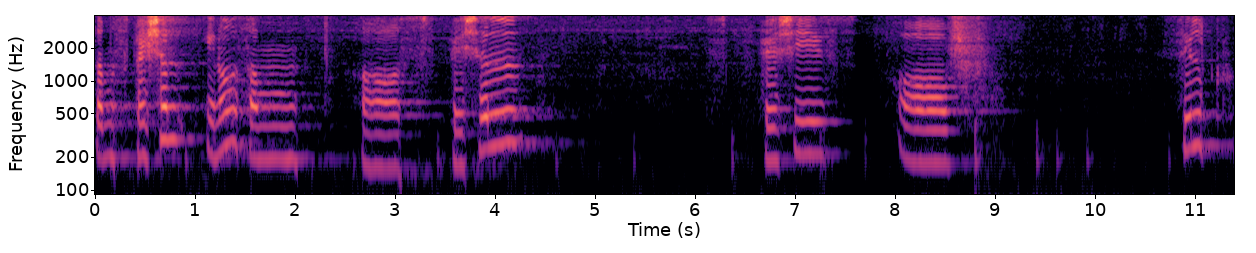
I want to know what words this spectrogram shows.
some special you know some uh, special species of silk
